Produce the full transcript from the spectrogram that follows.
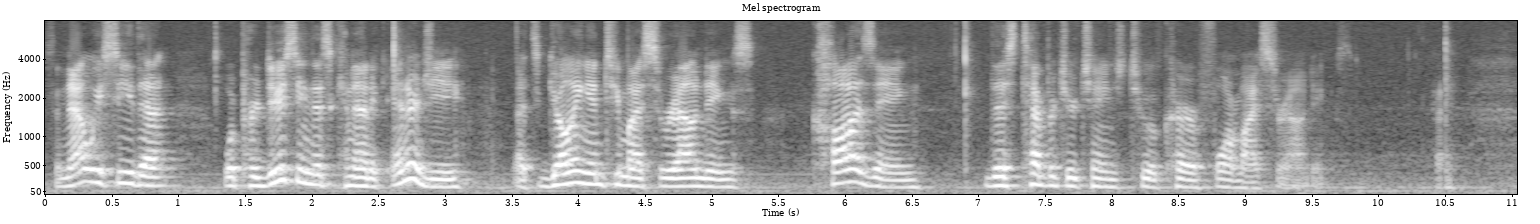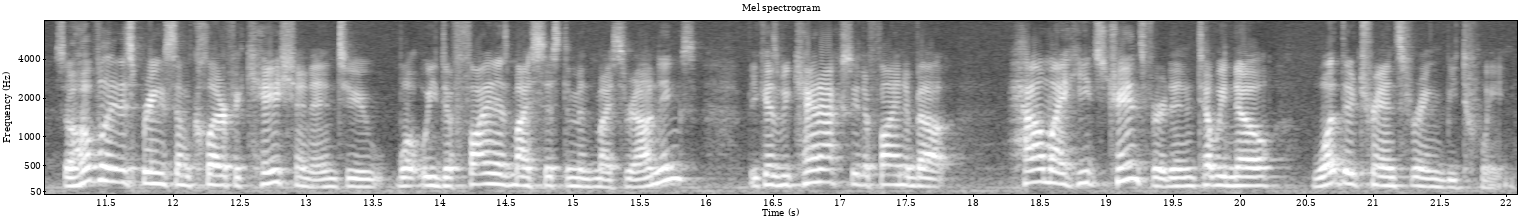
So now we see that we're producing this kinetic energy that's going into my surroundings, causing this temperature change to occur for my surroundings. Okay? So hopefully this brings some clarification into what we define as my system and my surroundings, because we can't actually define about how my heat's transferred until we know what they're transferring between.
